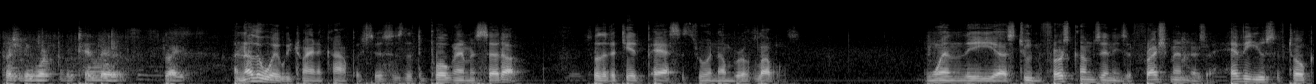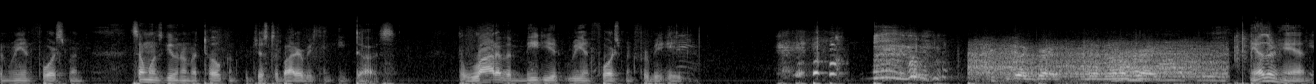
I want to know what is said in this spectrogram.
because you've been working for 10 minutes. Right. Another way we try and accomplish this is that the program is set up so that a kid passes through a number of levels. When the uh, student first comes in, he's a freshman, there's a heavy use of token reinforcement. Someone's given him a token for just about everything he does. A lot of immediate reinforcement for behavior. You're doing great. You're doing great. On the other hand,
